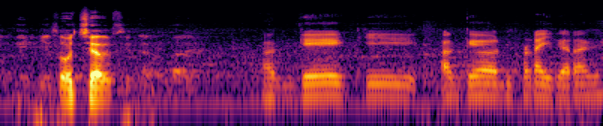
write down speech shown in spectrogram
ਅੱਗੇ ਕੀ ਸੋਚਿਆ ਤੁਸੀਂ ਅੱਗੇ ਕੀ ਅੱਗੇ ਹੁਣ ਪੜ੍ਹਾਈ ਕਰਾਂਗੇ।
